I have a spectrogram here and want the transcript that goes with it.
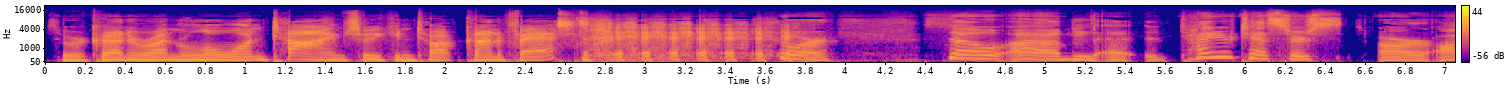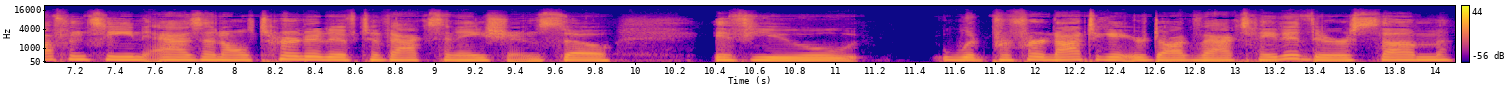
So we're kind of running low on time, so we can talk kind of fast. Sure. So, um, uh, titer testers are often seen as an alternative to vaccination. So, if you would prefer not to get your dog vaccinated, there are some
